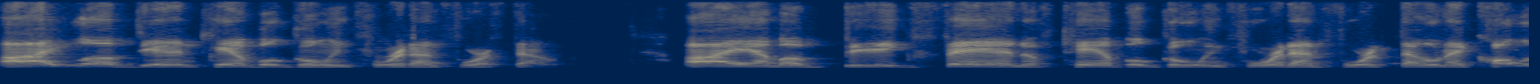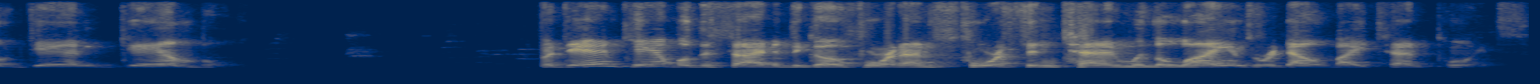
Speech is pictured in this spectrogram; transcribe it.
I love Dan Campbell going for it on fourth down. I am a big fan of Campbell going for it on fourth down. I call him Dan Gamble. But Dan Campbell decided to go for it on fourth and 10 when the Lions were down by 10 points.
